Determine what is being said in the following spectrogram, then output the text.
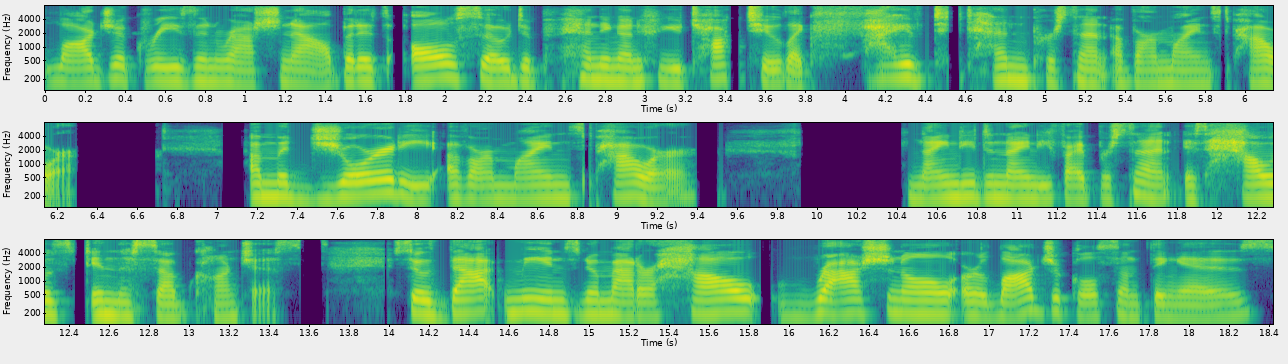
logic, reason, rationale, but it's also, depending on who you talk to, like 5 to 10% of our mind's power. A majority of our mind's power, 90 to 95%, is housed in the subconscious. So that means no matter how rational or logical something is,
